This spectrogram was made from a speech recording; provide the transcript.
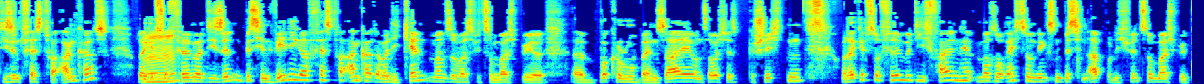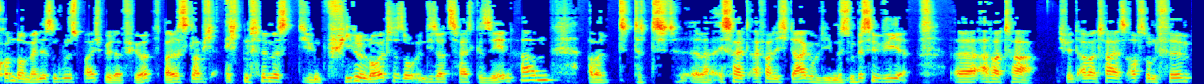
die sind fest verankert. Oder mhm. gibt es so Filme, die sind ein bisschen weniger fest verankert, aber die kennt man, sowas wie zum Beispiel äh, Buckaroo Banzai und solche Geschichten. Und da gibt es so Filme, die fallen immer so rechts und links ein bisschen ab. Und ich finde zum Beispiel Condor Man ist ein gutes Beispiel dafür, weil es, glaube ich, echt ein Film ist, den viele Leute so in dieser Zeit gesehen haben. Aber das, das ist halt einfach nicht da geblieben. Das ist ein bisschen wie äh, Avatar. Ich finde, Avatar ist auch so ein Film,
